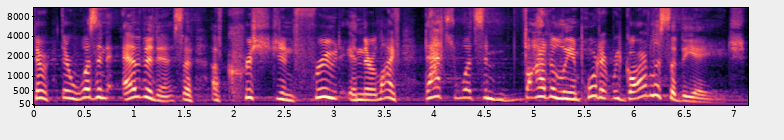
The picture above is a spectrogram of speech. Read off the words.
There, there wasn't evidence of, of Christian fruit in their life. That's what's vitally important, regardless of the age.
